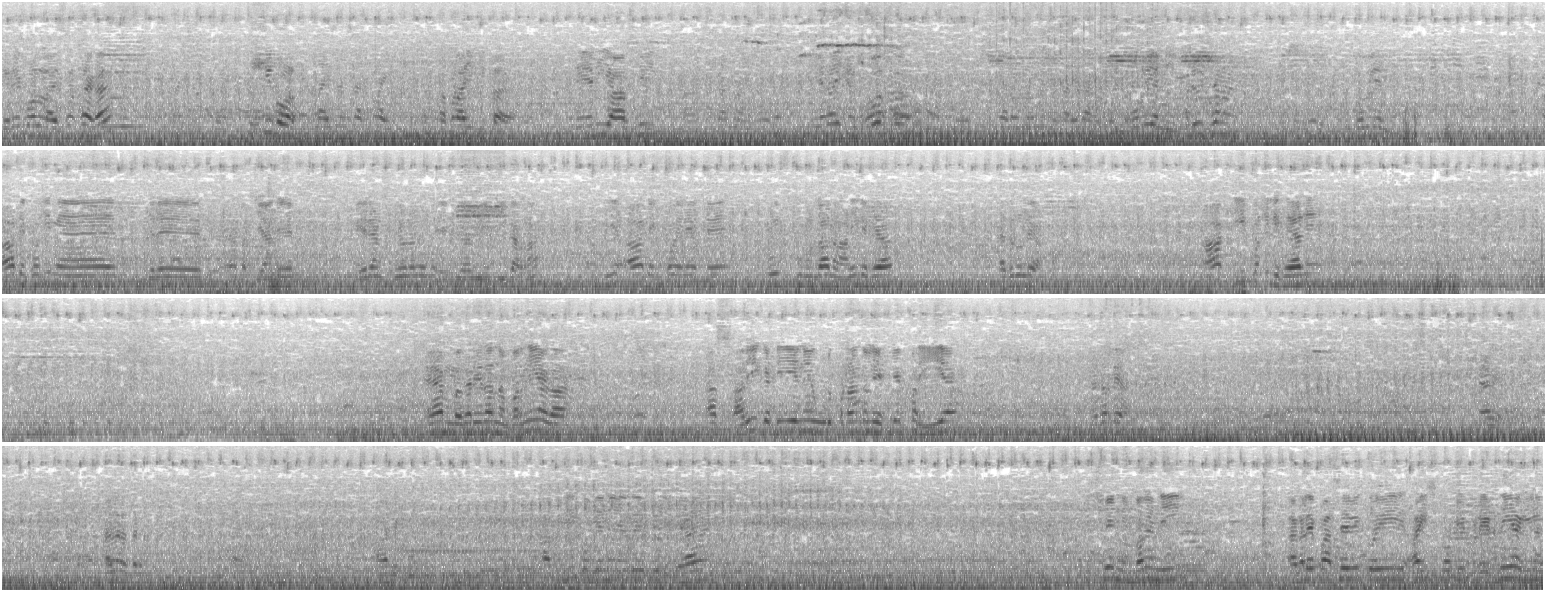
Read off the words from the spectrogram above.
ਮੇਰੇ ਕੋਲ ਲਾਇਸੈਂਸ ਹੈਗਾ। ਕੀ ਕੋਲ ਲਾਇਸੈਂਸ ਅਪਲਾਈ ਅਪਲਾਈ ਕੀਤਾ ਹੈ। ਤੇ ਇਹਦੀ ਆਰਸੀ ਇਹਦਾ ਇਨਫੋਰਸ ਉਹ ਵੀ ਨਹੀਂ। ਪੋਲੂਸ਼ਨ ਉਹ ਵੀ ਨਹੀਂ। ਆਹ ਦੇਖੋ ਜੀ, ਮੈਂ ਜਿਹੜੇ ਬੱਚਿਆਂ ਦੇ ਪੇਰੈਂਟਸ ਨੇ ਉਹਨਾਂ ਨੂੰ ਇੱਕ ਵਾਰ ਬੇਨਤੀ ਕਰਨਾ ਕਿ ਆਹ ਦੇਖੋ ਇਹਦੇ ਉੱਤੇ ਕੋਈ ਸਕੂਲ ਦਾ ਨਾਂ ਨਹੀਂ ਲਿਖਿਆ। ਇਧਰੋਂ ਲਿਆ। ਆਹ ਕੀ ਕੁਝ ਲਿਖਿਆ ਜੀ ਇਹ ਮਗਰ ਇਹਦਾ ਨੰਬਰ ਨਹੀਂ ਹੈਗਾ। ਆ ਸਾਰੀ ਗੱਡੀ ਇਹਨੇ ਊੜ ਪਟੰਗ ਲਿਖ ਕੇ ਭਰੀ ਹੈ ਇਧਰ ਲਿਆ। ਇਧਰ ਇਧਰ। ਆ ਦੇਖੋ। ਆ ਕੀ ਕੁਝ ਇਹਨੇ ਇਹਦੇ ਵਿੱਚ ਲਿਖਿਆ ਹੈ। ਪਿੱਛੇ ਨੰਬਰ ਨਹੀਂ ਅਗਲੇ ਪਾਸੇ ਵੀ ਕੋਈ ਹਾਈ ਸਪੀਡ ਪਲੇਟ ਨਹੀਂ ਹੈਗੀ।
